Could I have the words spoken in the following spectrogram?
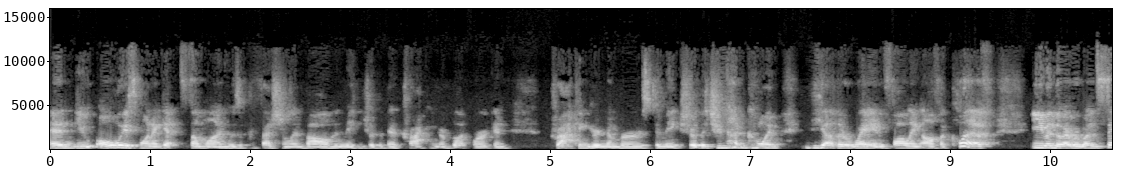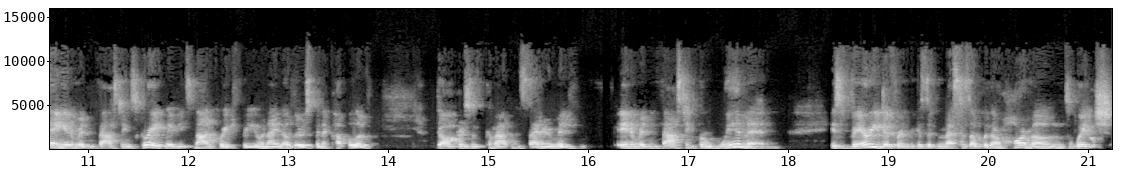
And you always want to get someone who's a professional involved in making sure that they're tracking your blood work and tracking your numbers to make sure that you're not going the other way and falling off a cliff, even though everyone's saying intermittent fasting is great. Maybe it's not great for you. And I know there's been a couple of doctors who've come out and said intermittent intermittent fasting for women is very different because it messes up with our hormones, which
